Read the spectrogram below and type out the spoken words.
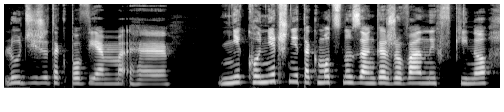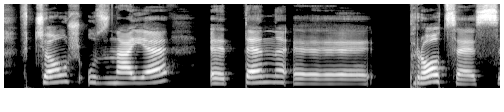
ludzi, że tak powiem, e, niekoniecznie tak mocno zaangażowanych w kino, wciąż uznaje e, ten proces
